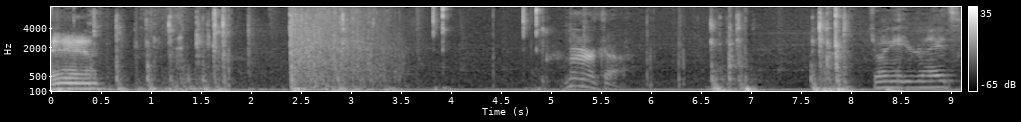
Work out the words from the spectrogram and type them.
Man. America. Do you want to get your grenades?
